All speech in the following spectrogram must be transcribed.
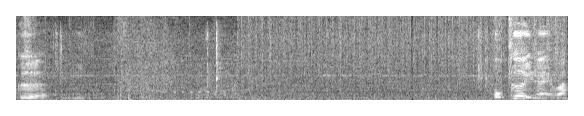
เกอร์โคเกอร์อยู่ไหนวะ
